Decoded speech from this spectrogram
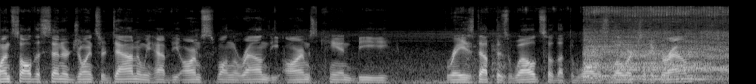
Once all the center joints are down and we have the arms swung around, the arms can be raised up as well so that the wall is lower to the ground.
